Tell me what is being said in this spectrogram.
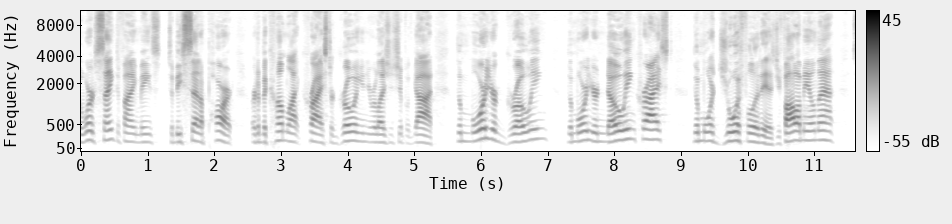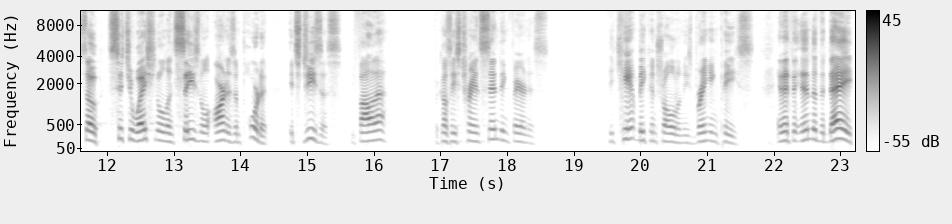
The word sanctifying means to be set apart or to become like Christ or growing in your relationship with God. The more you're growing, the more you're knowing Christ, the more joyful it is. You follow me on that? So situational and seasonal aren't as important. It's Jesus. You follow that? Because he's transcending fairness. He can't be controlled and he's bringing peace. And at the end of the day,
